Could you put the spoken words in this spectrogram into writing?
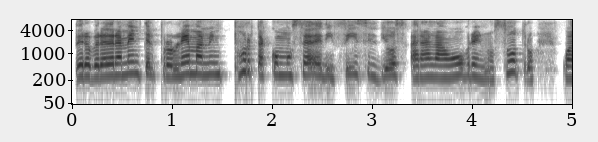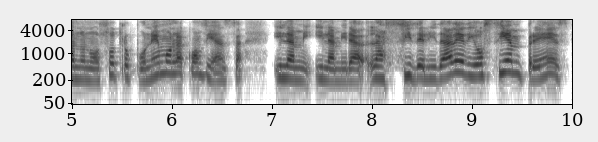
pero verdaderamente el problema no importa cómo sea de difícil, Dios hará la obra en nosotros cuando nosotros ponemos la confianza y la, y la mirada. La fidelidad de Dios siempre es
